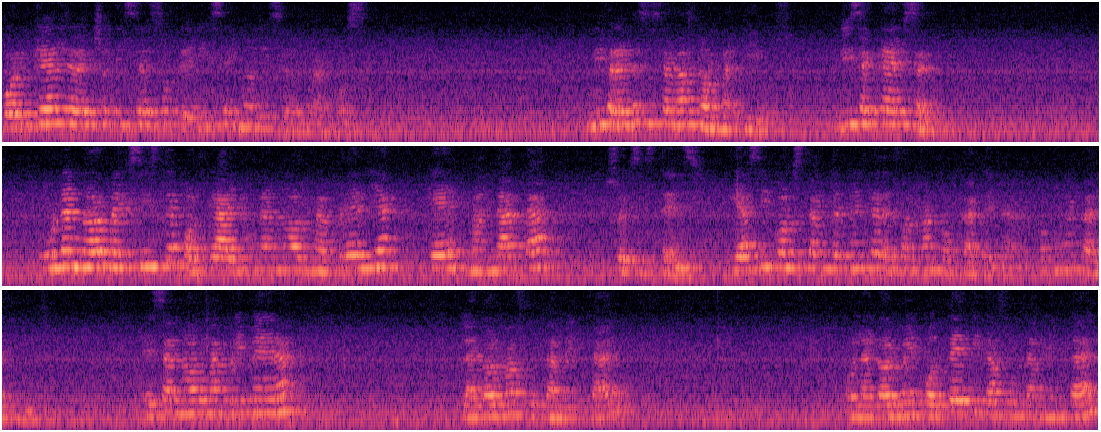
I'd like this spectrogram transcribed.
¿Por qué el derecho dice eso que dice y no dice otra cosa? Diferentes sistemas normativos. Dice Kelsen, una norma existe porque hay una norma previa que mandata su existencia. Y así constantemente de forma concatenada, como una cadenita esa norma primera, la norma fundamental, o la norma hipotética fundamental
